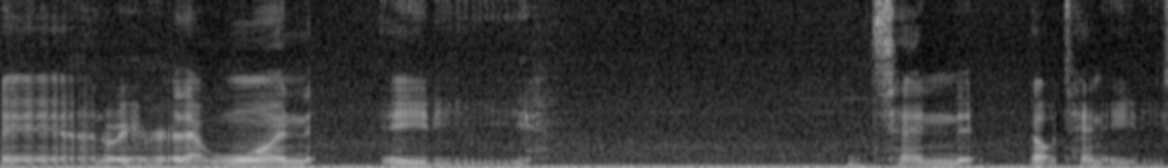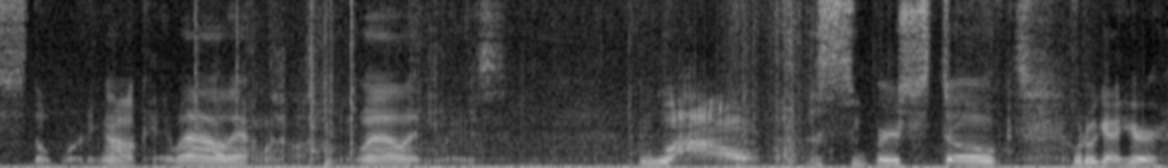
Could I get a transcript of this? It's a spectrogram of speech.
And what do we have here? That 180. 10. Oh, 1080 snowboarding. Okay, well, that went off. Well, anyways. Wow. Super stoked. What do we got here?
